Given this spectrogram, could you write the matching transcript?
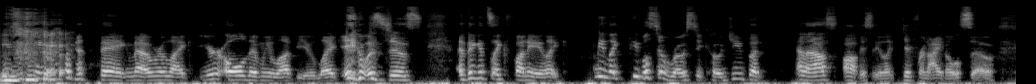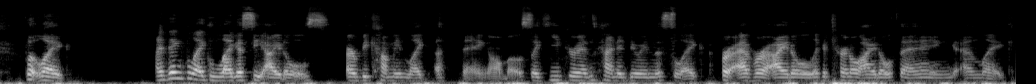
it became like a thing that we're like you're old and we love you. Like it was just, I think it's like funny. Like I mean, like people still roasted Koji, but and that's obviously like different idols. So, but like I think like legacy idols are becoming like a thing almost. Like Yukirin's kind of doing this like forever idol, like eternal idol thing, and like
